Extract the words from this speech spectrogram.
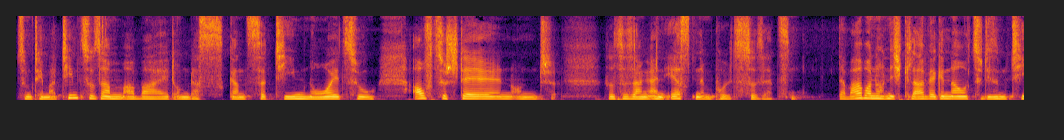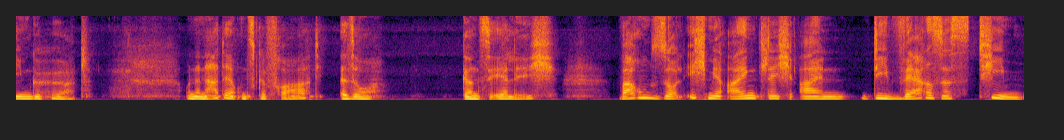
zum Thema Teamzusammenarbeit, um das ganze Team neu zu aufzustellen und sozusagen einen ersten Impuls zu setzen. Da war aber noch nicht klar, wer genau zu diesem Team gehört. Und dann hat er uns gefragt, also ganz ehrlich, warum soll ich mir eigentlich ein diverses Team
